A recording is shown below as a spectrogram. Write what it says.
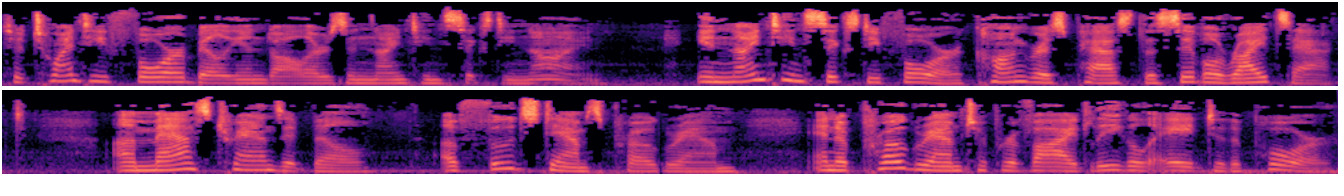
to $24 billion in 1969. In 1964, Congress passed the Civil Rights Act, a mass transit bill, a food stamps program, and a program to provide legal aid to the poor.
